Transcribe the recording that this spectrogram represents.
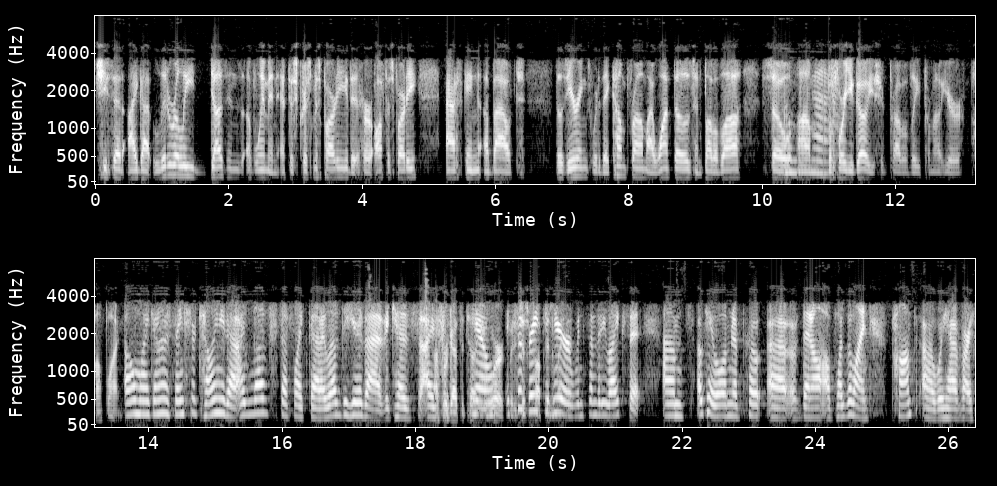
She said, "I got literally dozens of women at this Christmas party, that her office party, asking about." Those earrings, where did they come from? I want those, and blah blah blah. So Oh um, before you go, you should probably promote your pop line. Oh my gosh, thanks for telling me that. I love stuff like that. I love to hear that because I, I just, forgot to tell you know, work, but it's it so just great to hear when somebody likes it. Um, okay, well I'm going to pro. Uh, then I'll, I'll plug the line. Pomp. Uh, we have our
